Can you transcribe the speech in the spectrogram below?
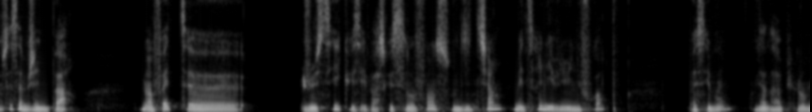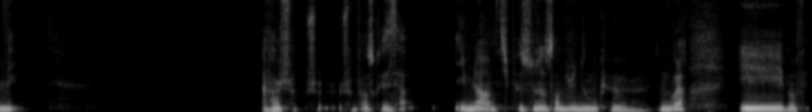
ça, ça me gêne pas. Mais en fait, euh, je sais que c'est parce que ses enfants se sont dit tiens, le médecin, il est venu une fois. Bah, c'est bon, on viendra plus l'emmener. Enfin, je, je- je pense que c'est ça. Il me l'a un petit peu sous-entendu, donc, euh, donc voilà. Et bah, en fait,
